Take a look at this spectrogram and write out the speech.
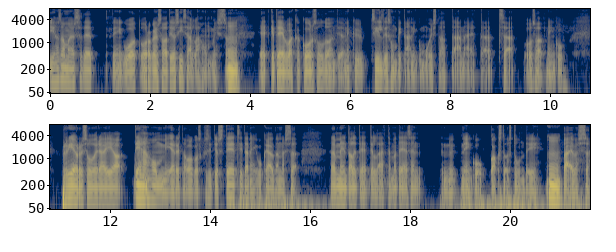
ihan sama, jos sä teet niin kuin oot organisaatio sisällä hommissa, mm. Etkä tee vaikka konsultointia, niin kyllä silti sun pitää niin kuin muistaa tämä että sä osaat niin kuin priorisoida ja tehdä mm. Mm. hommia eri tavalla, koska sit jos teet sitä niin kuin käytännössä mentaliteetillä, että mä teen sen nyt niin kuin 12 tuntia Mm. päivässä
